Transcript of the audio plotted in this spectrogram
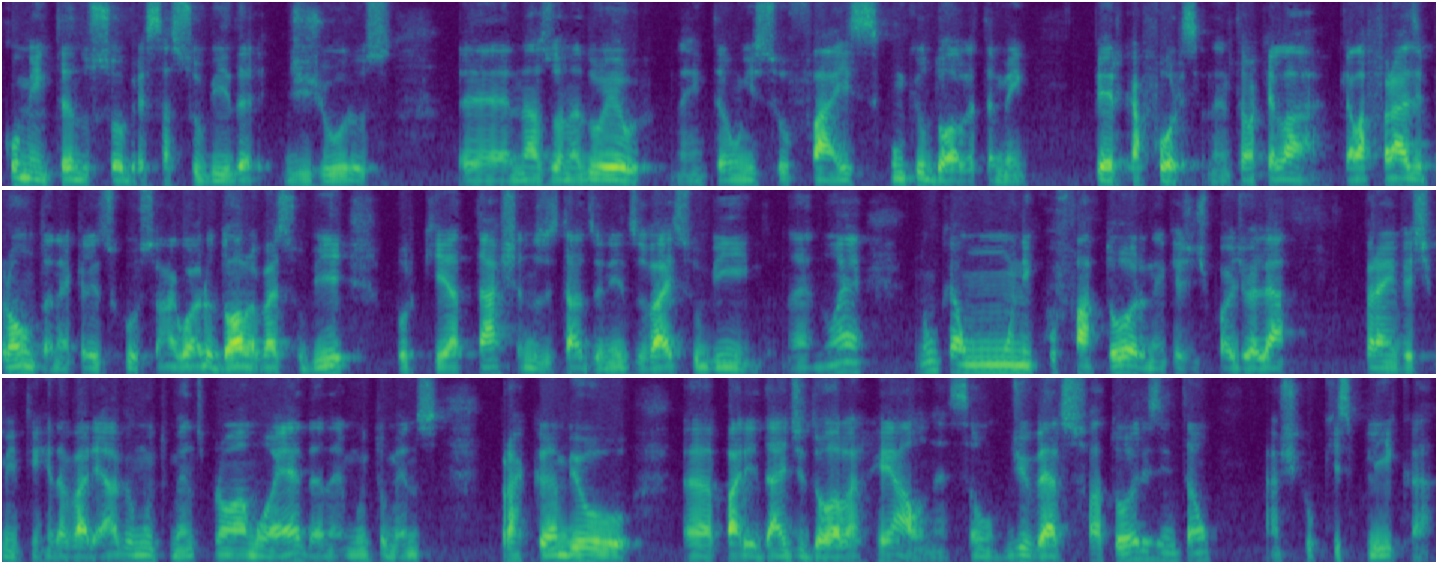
comentando sobre essa subida de juros é, na zona do euro. Né? Então, isso faz com que o dólar também perca força. Né? Então, aquela, aquela frase pronta, né? aquele discurso, ah, agora o dólar vai subir porque a taxa nos Estados Unidos vai subindo. Né? Não é nunca um único fator né, que a gente pode olhar para investimento em renda variável, muito menos para uma moeda, né? muito menos para câmbio uh, paridade dólar real. Né? São diversos fatores, então acho que o que explica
